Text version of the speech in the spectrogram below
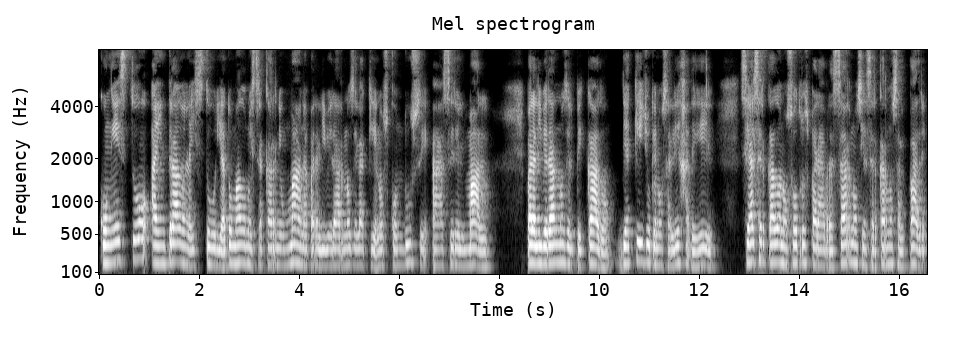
con esto ha entrado en la historia, ha tomado nuestra carne humana para liberarnos de la que nos conduce a hacer el mal, para liberarnos del pecado, de aquello que nos aleja de Él, se ha acercado a nosotros para abrazarnos y acercarnos al Padre.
